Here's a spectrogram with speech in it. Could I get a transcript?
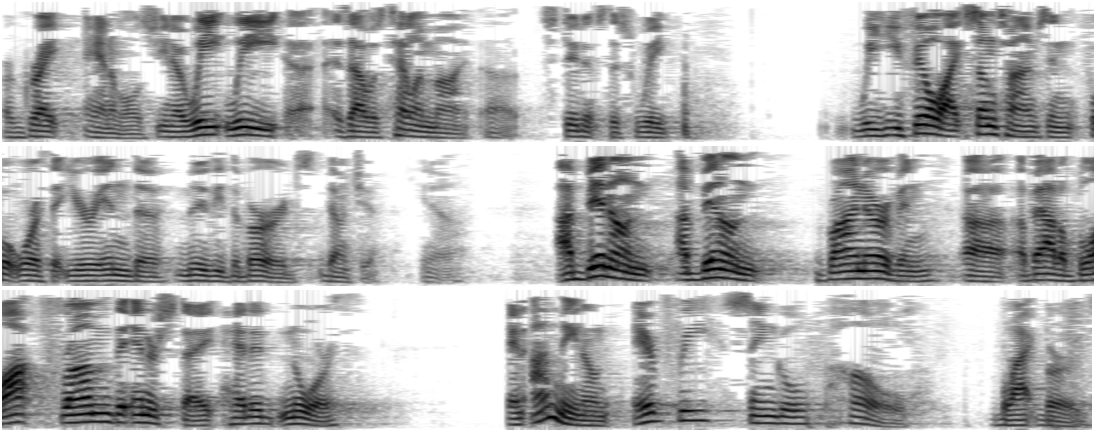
are great animals. You know, we, we uh, as I was telling my uh, students this week, we, you feel like sometimes in Fort Worth that you're in the movie The Birds, don't you? You know, I've been on I've been on Bryant Irvin uh, about a block from the interstate, headed north, and I mean on every single pole, blackbirds.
